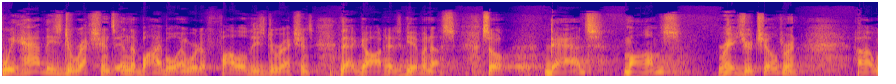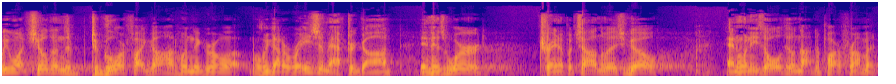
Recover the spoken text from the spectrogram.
we have these directions in the Bible, and we're to follow these directions that God has given us. So, dads, moms, Raise your children. Uh, we want children to, glorify God when they grow up. Well, we got to raise them after God in His Word. Train up a child in the way they should go, and when he's old, he'll not depart from it.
